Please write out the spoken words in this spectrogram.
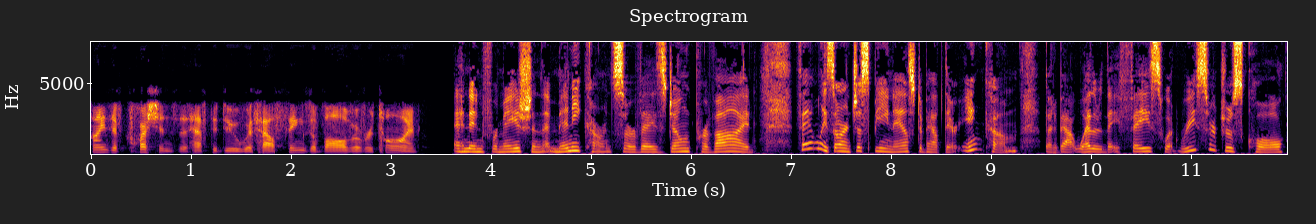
kinds of questions that have to do with how things evolve over time and information that many current surveys don't provide. Families aren't just being asked about their income, but about whether they face what researchers call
